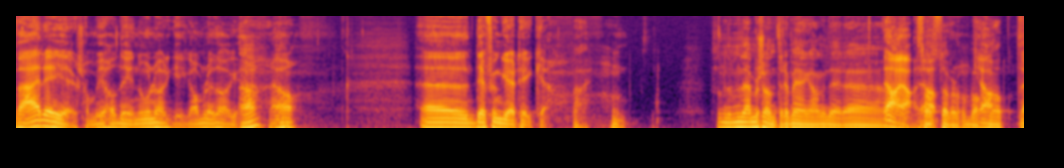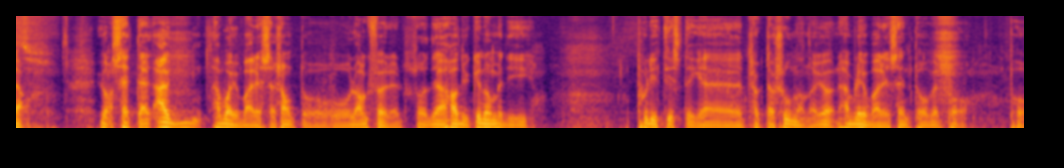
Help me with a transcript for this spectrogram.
væreier som vi hadde i Nord-Norge i gamle dager. Ja, ja. Eh, det fungerte ikke. Så de, de skjønte det med en gang dere Ja, ja, satte ja. støvler på bakken? Ja, ja. uansett, jeg, jeg, jeg var jo bare sersjant og, og lagfører, så det hadde jo ikke noe med de politiske traktasjonene å gjøre. Jeg ble jo bare sendt over på, på,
